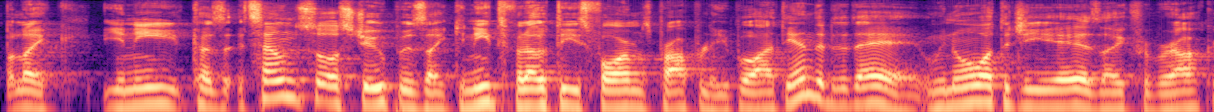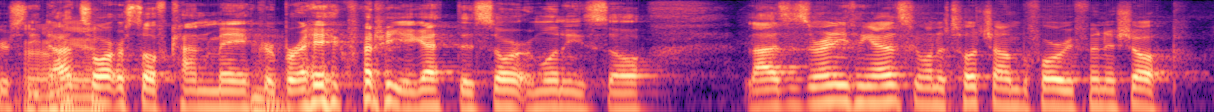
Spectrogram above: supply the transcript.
but like you need because it sounds so stupid. It's like you need to fill out these forms properly. But at the end of the day, we know what the GAA is like for bureaucracy. Oh, that yeah. sort of stuff can make or hmm. break whether you get this sort of money. So, lads, is there anything else you want to touch on before we finish up?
